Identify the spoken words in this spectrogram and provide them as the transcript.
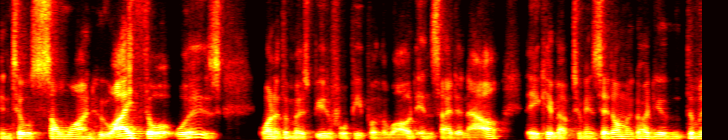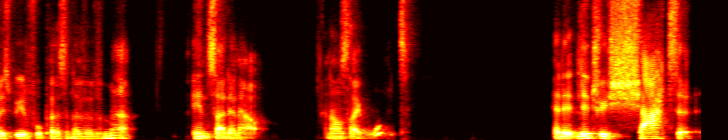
until someone who I thought was one of the most beautiful people in the world, inside and out, they came up to me and said, Oh my God, you're the most beautiful person I've ever met, inside and out. And I was like, What? And it literally shattered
